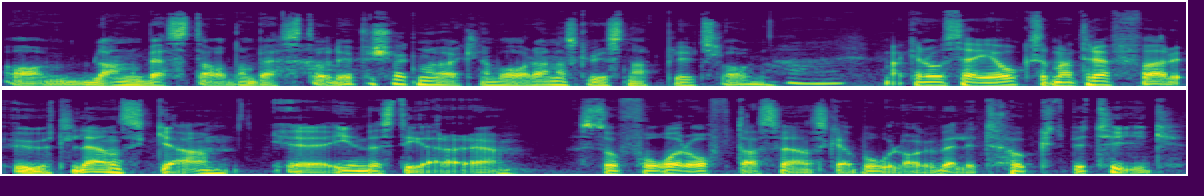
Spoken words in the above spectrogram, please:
ja, bland de bästa av de bästa och det försöker man verkligen vara, annars skulle vi snabbt bli utslagna. Man kan nog säga också att man träffar utländska eh, investerare så får ofta svenska bolag väldigt högt betyg.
